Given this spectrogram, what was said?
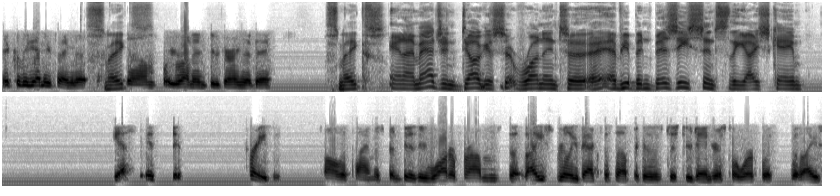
It could be anything that snakes um, we run into during the day. Snakes. And I imagine Doug has run into. Have you been busy since the ice came? Yes, it's, it's crazy all the time. It's been busy. Water problems. The ice really backs us up because it's just too dangerous to work with with ice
